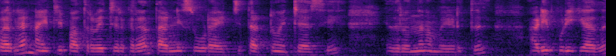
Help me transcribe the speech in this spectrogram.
பாருங்கள் நான் இட்லி பாத்திரம் வச்சுருக்கிறேன். தண்ணி சூடாயிடுச்சு தட்டும் வச்சாச்சு. இதில் வந்து நம்ம எடுத்து அடி பிடிக்காது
